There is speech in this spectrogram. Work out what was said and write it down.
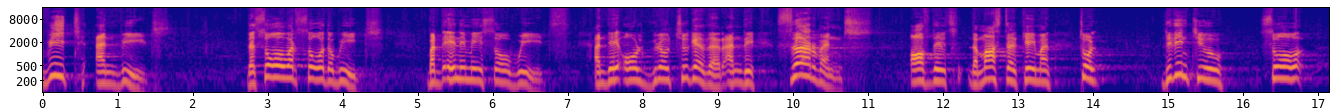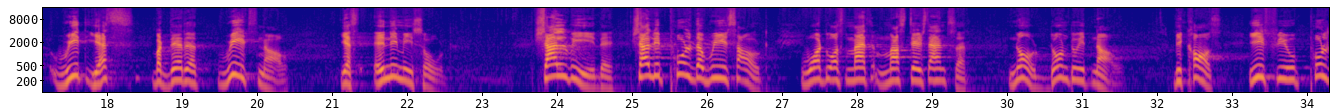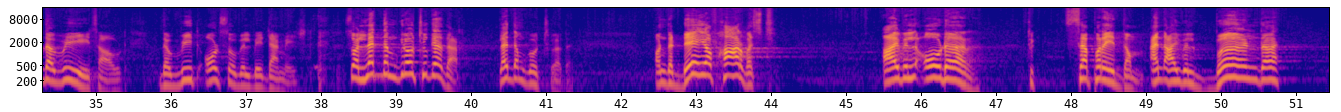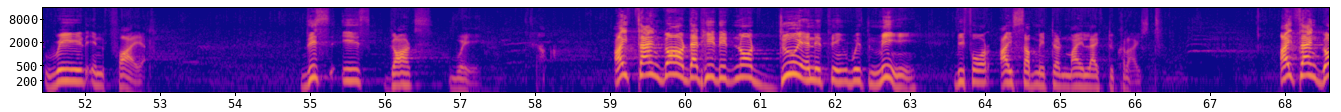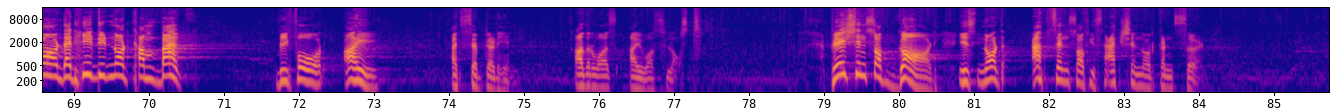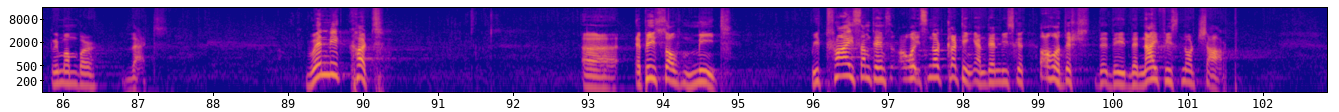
wheat and weeds. The sower sowed the wheat, but the enemy sowed weeds. And they all grow together. And the servant of this, the master came and told, Didn't you sow wheat? Yes, but there are weeds now. Yes, enemy sowed. Shall we, shall we pull the weeds out? What was master's answer? No, don't do it now. Because if you pull the weeds out, the wheat also will be damaged. So let them grow together. Let them go together. On the day of harvest, I will order to separate them, and I will burn the weed in fire. This is God's way. I thank God that He did not do anything with me before I submitted my life to Christ. I thank God that He did not come back before I accepted Him. Otherwise, I was lost. Patience of God is not absence of His action or concern. Remember that when we cut uh, a piece of meat, we try sometimes, oh, it's not cutting, and then we say, oh, the, the, the knife is not sharp.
